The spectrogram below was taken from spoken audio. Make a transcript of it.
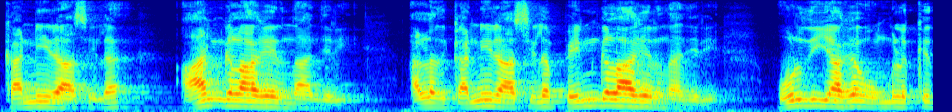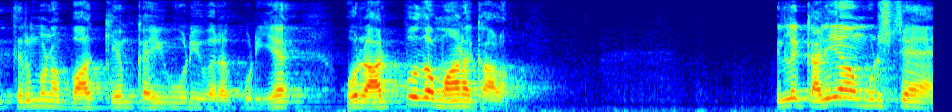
கன்னி ராசியில் ஆண்களாக இருந்தாலும் சரி அல்லது கன்னி ராசியில் பெண்களாக இருந்தாலும் சரி உறுதியாக உங்களுக்கு திருமண பாக்கியம் கைகூடி வரக்கூடிய ஒரு அற்புதமான காலம். இல்லை கல்யாணம் முடிச்சிட்டேன்.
